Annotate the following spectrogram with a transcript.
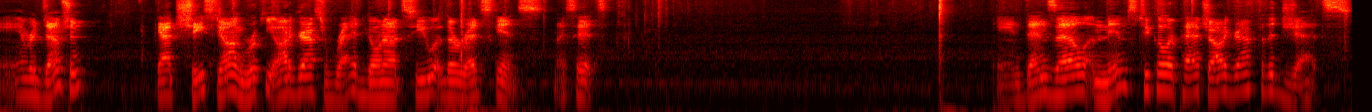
And redemption. Got Chase Young, rookie autographs red going out to the Redskins. Nice hit. And Denzel Mims, two color patch autograph for the Jets.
